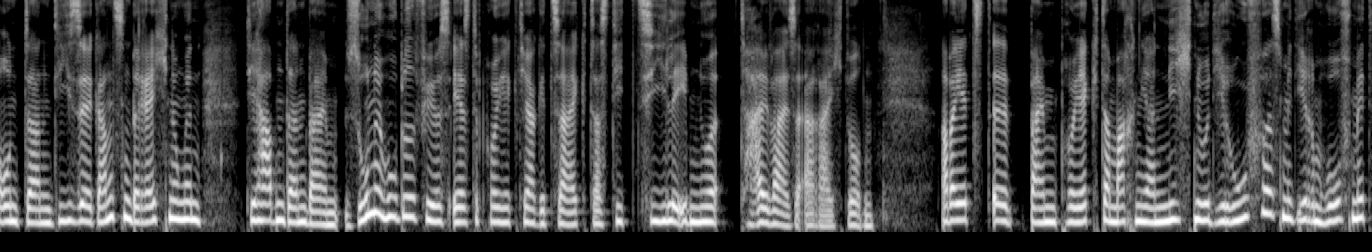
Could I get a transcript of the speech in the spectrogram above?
Und dann diese ganzen Berechnungen, die haben dann beim Sonnehubel für das erste Projekt ja gezeigt, dass die Ziele eben nur teilweise erreicht wurden. Aber jetzt äh, beim Projekt, da machen ja nicht nur die Rufers mit ihrem Hof mit,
